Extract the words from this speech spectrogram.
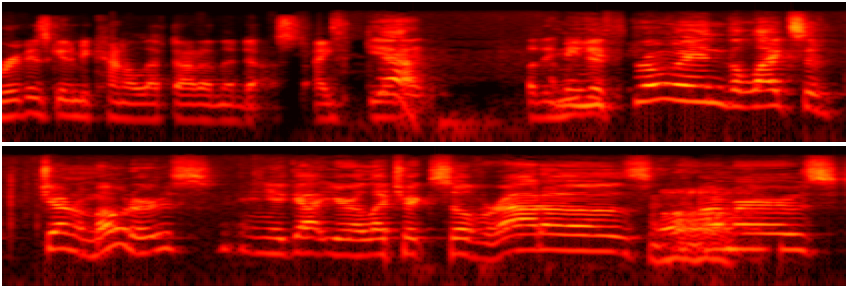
Rivian's going to be kind of left out in the dust. I get yeah. it, But they I mean, need you to throw in the likes of General Motors, and you got your electric Silverados and Oh, Hummers.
